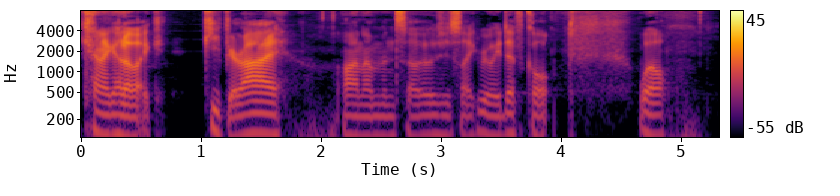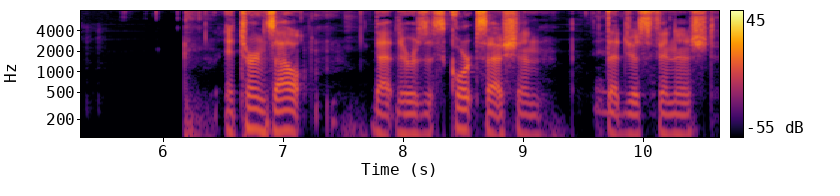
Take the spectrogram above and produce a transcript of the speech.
you kind of gotta like keep your eye on them and so it was just like really difficult. Well it turns out that there was this court session that just finished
